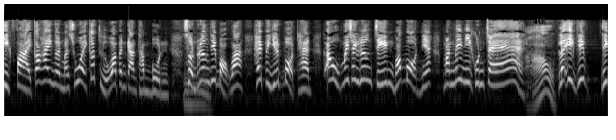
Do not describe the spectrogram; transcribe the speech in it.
อีกฝ่ายก็ให้เงินมาช่วย ก็ถือว่าเป็นการทำบุญ ส่วนเรื่องที่บอกว่าให้ไปยึดโบสถ์แทน เอ้าไม่ใช่เรื่องจริง เพราะโบสถ์เนี้ยมันไม่มีกุญแจ อ้าว และอีกที่ ที่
